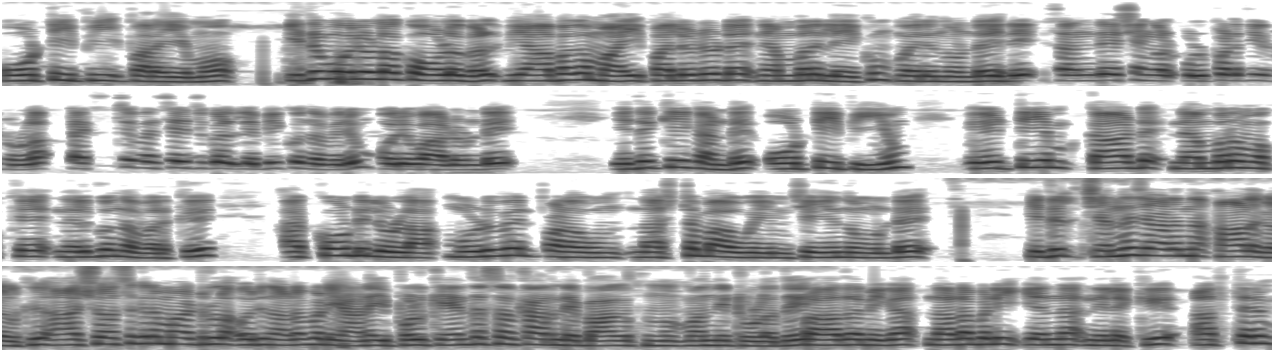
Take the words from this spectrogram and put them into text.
ഒ പറയുമോ? ഇതുപോലുള്ള കോളുകൾ വ്യാപകമായി പലരുടെ നമ്പറിലേക്കും വരുന്നുണ്ട്. ഇത് സന്ദേശങ്ങൾ ഉൾപ്പെടുത്തിയിട്ടുള്ള ടെക്സ്റ്റ് മെസ്സേജുകൾ ലഭിക്കുന്നവരും ഒരുപാടുണ്ട്. ഇതൊക്കെ കണ്ട് ഒ ടി പിയും എ ടി എം കാർഡ് നമ്പറുമൊക്കെ നൽകുന്നവർക്ക് അക്കൗണ്ടിലുള്ള മുഴുവൻ പണവും നഷ്ടമാവുകയും ചെയ്യുന്നുമുണ്ട്. ഇതിൽ ചെന്ന് ചാടുന്ന ആളുകൾക്ക് ആശ്വാസകരമായിട്ടുള്ള ഒരു നടപടിയാണ് ഇപ്പോൾ കേന്ദ്ര സർക്കാരിന്റെ ഭാഗത്തുനിന്നും വന്നിട്ടുള്ളത്. പ്രാഥമിക നടപടി എന്ന നിലയ്ക്ക് അത്തരം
